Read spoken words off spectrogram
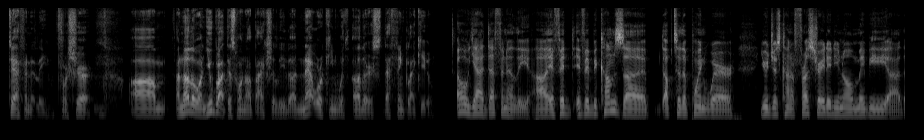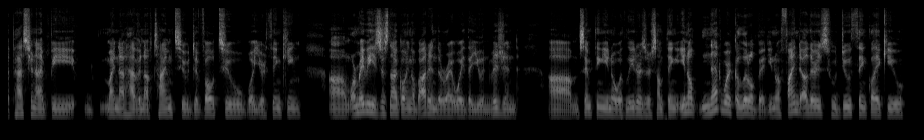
definitely for sure um, another one you brought this one up actually the networking with others that think like you Oh yeah, definitely. Uh, if it if it becomes uh, up to the point where you're just kind of frustrated, you know, maybe uh, the pastor might be might not have enough time to devote to what you're thinking, um, or maybe he's just not going about it in the right way that you envisioned. Um, same thing, you know, with leaders or something. You know, network a little bit. You know, find others who do think like you.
